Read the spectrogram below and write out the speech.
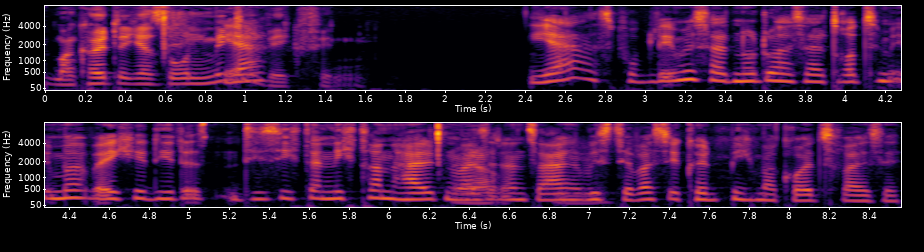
man könnte ja so einen Mittelweg finden. Ja, das Problem ist halt nur, du hast halt trotzdem immer welche, die, das, die sich dann nicht dran halten, weil Ja. sie dann sagen, Mhm. wisst ihr was, ihr könnt mich mal kreuzweise.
